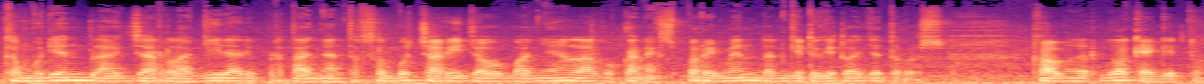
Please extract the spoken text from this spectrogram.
kemudian belajar lagi dari pertanyaan tersebut, cari jawabannya, lakukan eksperimen dan gitu-gitu aja terus. Kalau menurut gue kayak gitu,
